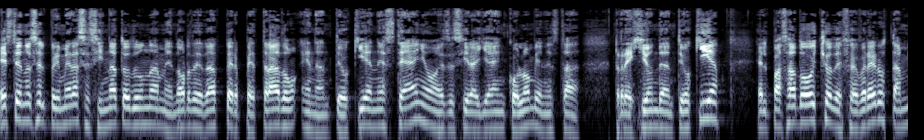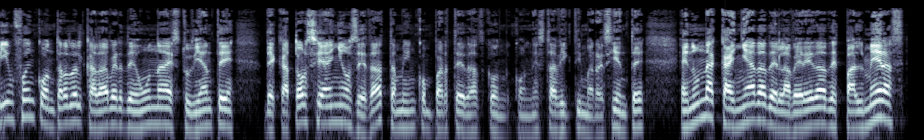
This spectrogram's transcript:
Este no es el primer asesinato de una menor de edad perpetrado en Antioquía en este año, es decir, allá en Colombia, en esta región de Antioquía. El pasado 8 de febrero también fue encontrado el cadáver de una estudiante de 14 años de edad, también comparte edad con, con esta víctima reciente, en una cañada de la vereda de Palmeras,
